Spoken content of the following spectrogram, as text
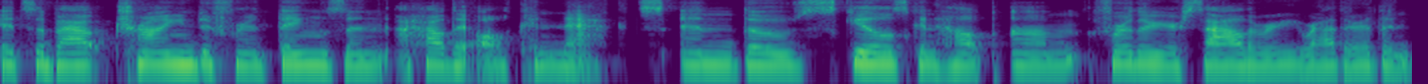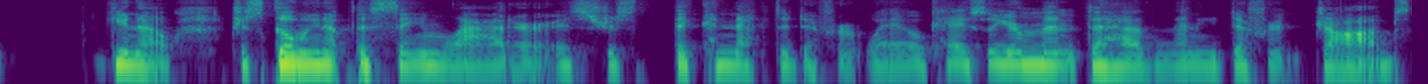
it's about trying different things and how they all connect and those skills can help um, further your salary rather than you know just going up the same ladder it's just they connect a different way okay so you're meant to have many different jobs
